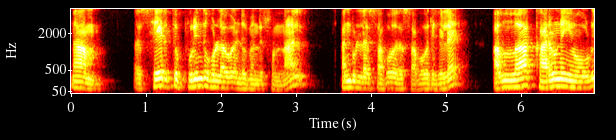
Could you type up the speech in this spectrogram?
நாம் சேர்த்து புரிந்து கொள்ள வேண்டும் என்று சொன்னால் அன்புள்ள சகோதர சகோதரிகளே அல்லாஹ் கருணையோடு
